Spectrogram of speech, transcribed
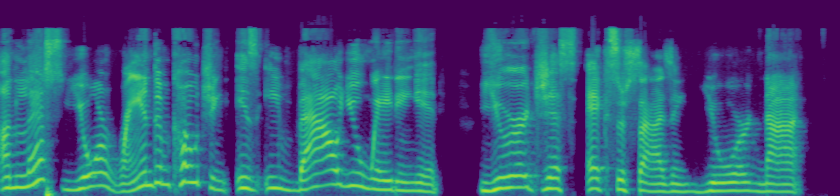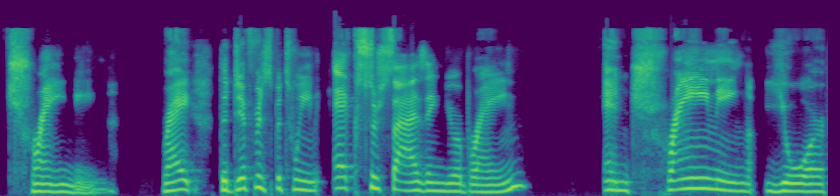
unless your random coaching is evaluating it, you're just exercising, you're not training, right? The difference between exercising your brain and training your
